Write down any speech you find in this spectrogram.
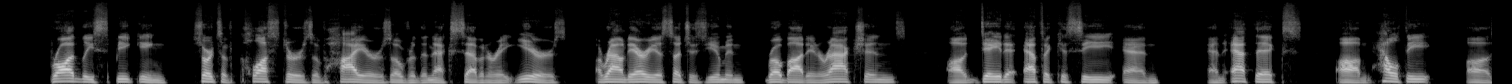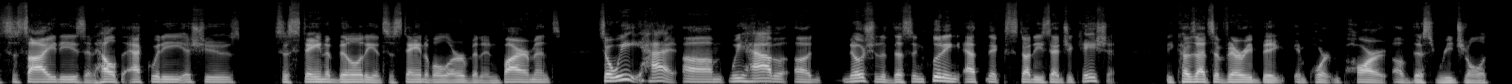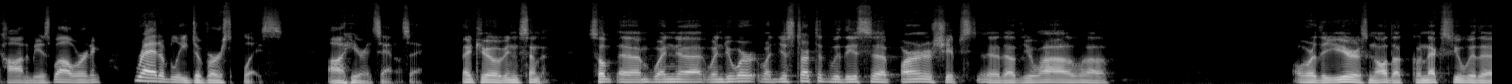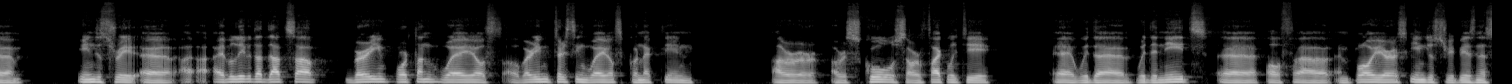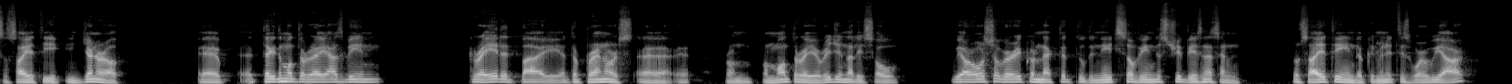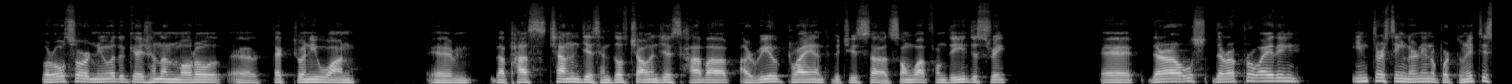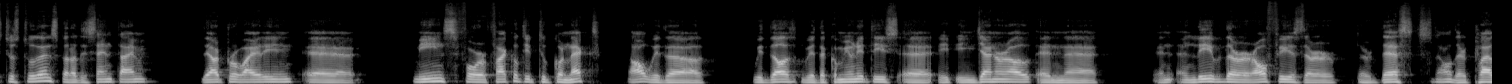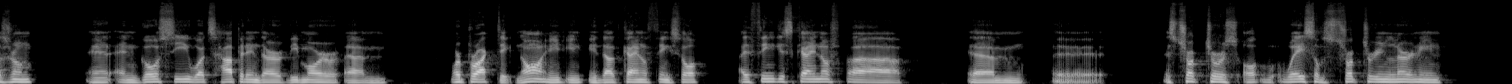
broadly speaking, sorts of clusters of hires over the next seven or eight years around areas such as human robot interactions, uh, data efficacy and and ethics, um, healthy uh, societies and health equity issues, sustainability and sustainable urban environments. So we had um, we have a, notion of this, including ethnic studies education, because that's a very big important part of this regional economy as well. We're an incredibly diverse place uh, here in San Jose. Thank you, Vincent. So um, when uh, when you were when you started with these uh, partnerships uh, that you have uh, over the years, now that connects you with the industry, uh, I, I, believe that that's a very important way of a very interesting way of connecting our our schools, our faculty uh, with the with the needs of employers, industry, business, society in general. Uh, Tec de Monterrey has been created by entrepreneurs uh, from from Monterrey originally. So we are also very connected to the needs of industry, business, and society in the communities where we are. But also our new educational model, uh, Tec 21, um, that has challenges, and those challenges have a, a real client, which is uh, somewhat from the industry. Uh, there are also, they are providing interesting learning opportunities to students, but at the same time, they are providing uh, means for faculty to connect uh, with the with those with the communities uh, in, general and, uh, and and leave their office, their their desks, you know, their classroom, and and go see what's happening there. Be more um, more proactive, no, in, in, in, that kind of thing. So I think it's kind of uh, um, uh, structures or ways of structuring learning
